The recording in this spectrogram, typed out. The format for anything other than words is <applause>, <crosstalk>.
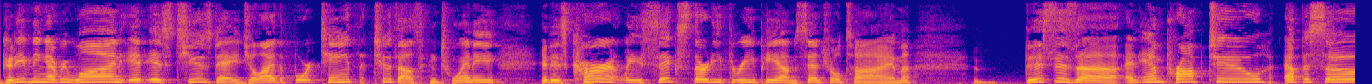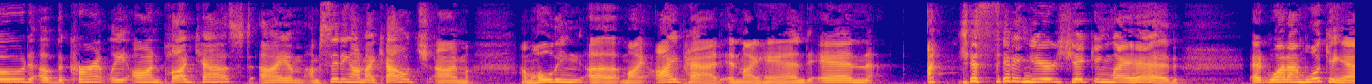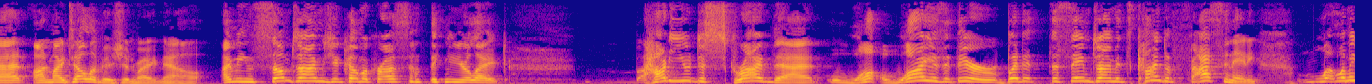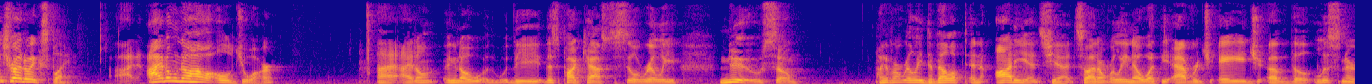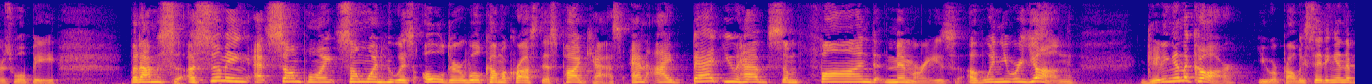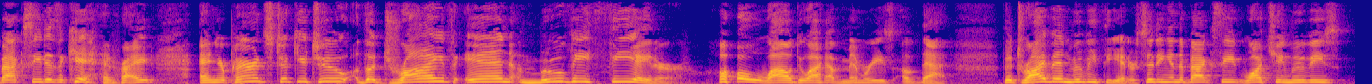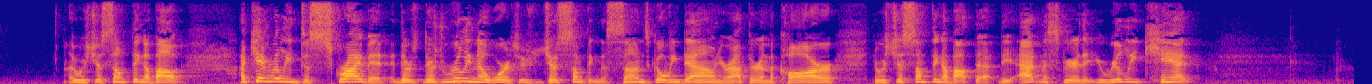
Good evening, everyone. It is Tuesday, July the 14th, 2020. It is currently 6:33 p.m. Central Time. This is a an impromptu episode of the currently on podcast. I am I'm sitting on my couch. I'm I'm holding uh, my iPad in my hand, and <laughs> I'm just sitting here shaking my head at what I'm looking at on my television right now. I mean, sometimes you come across <laughs> something and you're like, how do you describe that? Why, why is it there? But at the same time, it's kind of fascinating. L- let me try to explain. I, I don't know how old you are. I, I don't, you know, the this podcast is still really new, so I haven't really developed an audience yet. So I don't really know what the average age of the listeners will be. But I'm assuming at some point someone who is older will come across this podcast. And I bet you have some fond memories of when you were young, getting in the car. You were probably sitting in the back seat as a kid, <laughs> right? And your parents took you to the drive in movie theater. <laughs> Oh, wow, do I have memories of that. The drive in movie theater, sitting in the back seat watching movies. There was just something about I can't really describe it. There's there's really no words. There's just something. The sun's going down. You're out there in the car. There was just something about that the atmosphere that you really can't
